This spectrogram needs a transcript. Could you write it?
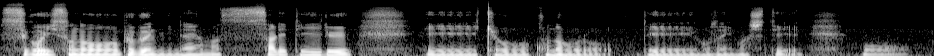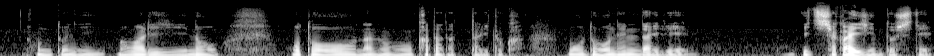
すごいその部分に悩まされている、えー、今日この頃でございましてもう本当に周りの大人の方だったりとかもう同年代で一社会人として、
